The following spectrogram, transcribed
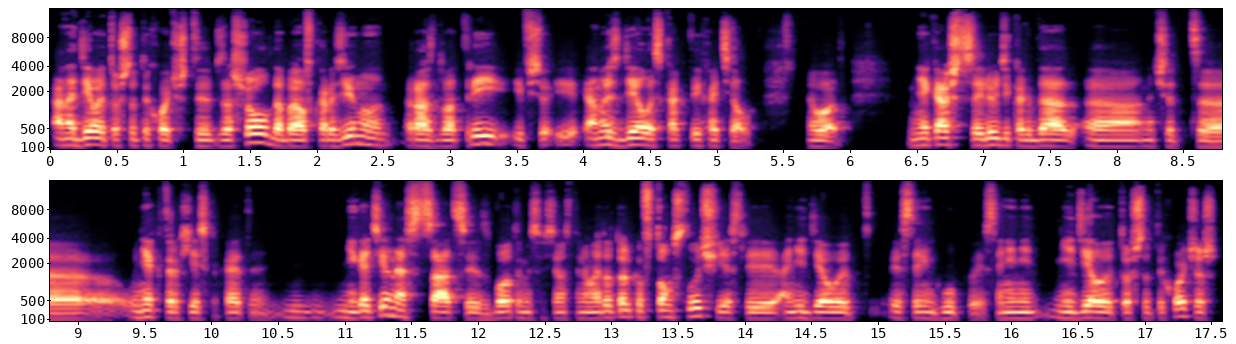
она делает то, что ты хочешь. Ты зашел, добавил в корзину, раз, два, три, и все, и оно сделалось, как ты хотел. Вот. Мне кажется, люди, когда, э, значит, э, у некоторых есть какая-то негативная ассоциация с ботами, со всем остальным, это только в том случае, если они делают, если они глупые, если они не, не делают то, что ты хочешь,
